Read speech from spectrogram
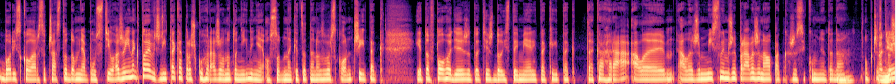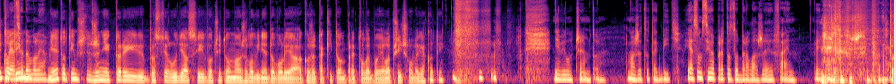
Boris Kolár sa často do mňa pustil a že inak to je vždy taká trošku hra, že ono to nikdy nie je osobné, keď sa ten rozhovor skončí, tak je to v pohode, že to tiež do istej miery taký, tak, taká hra, ale, ale že myslím, že práve že naopak, že si ku mne teda mm. občas trošku viacej dovolia. Nie je to tým, že niektorí proste ľudia si voči tomu manželovi nedovolia akože taký tón preto, lebo je lepší človek ako ty? Nevylučujem to. Môže to tak byť. Ja som si ho preto zobrala, že je fajn to,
